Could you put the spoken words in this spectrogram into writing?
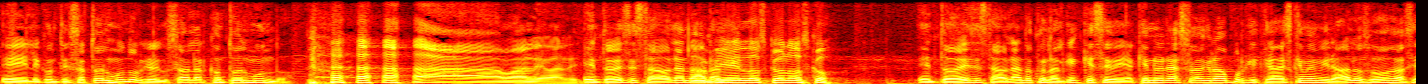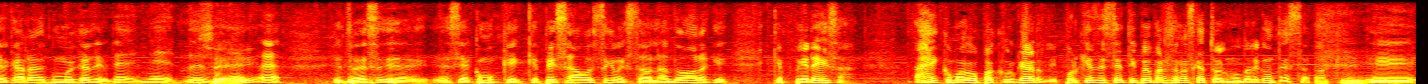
eh, le contesta a todo el mundo porque le gusta hablar con todo el mundo. vale, vale. Entonces estaba hablando con También alguien, los conozco. entonces estaba hablando con alguien que se veía que no era su agrado porque cada vez que me miraba a los ojos hacía cara como de, Sí. entonces eh, decía como que qué pesado este que me está hablando ahora, que, que pereza. Ay, ¿cómo hago para colgarle? Porque es de este tipo de personas que a todo el mundo le contesta. Ok. Eh,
